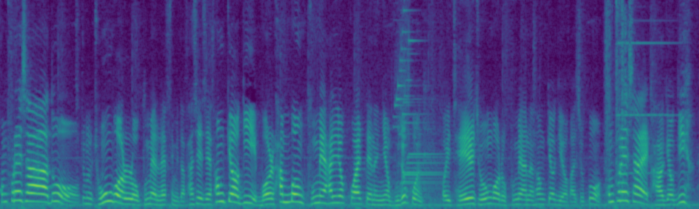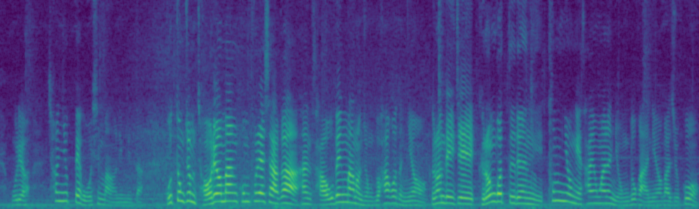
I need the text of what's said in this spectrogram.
컴프레셔도 좀 좋은 걸로 구매를 했습니다. 사실 제 성격이 뭘 한번 구매하려고 할 때는요 무조건 거의 제일 좋은 거를 구매하는 성격이어가지고 컴프레셔의 가격이 무려 1650만 원입니다. 보통 좀 저렴한 컴프레셔가 한 4, 500만 원 정도 하거든요. 그런데 이제 그런 것들은 품용에 사용하는 용도가 아니어가지고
